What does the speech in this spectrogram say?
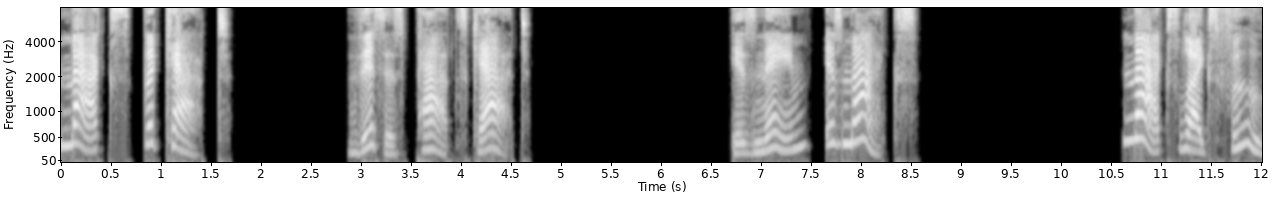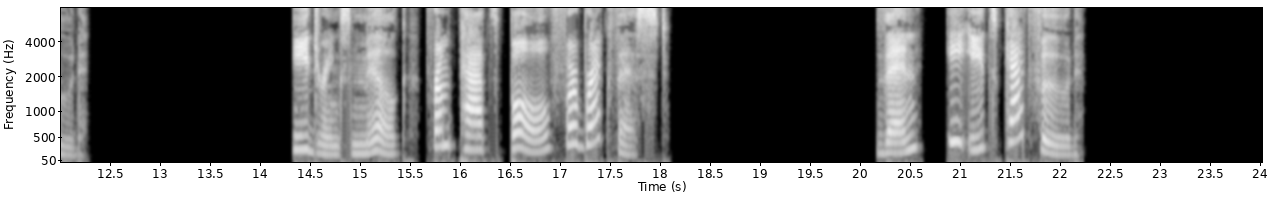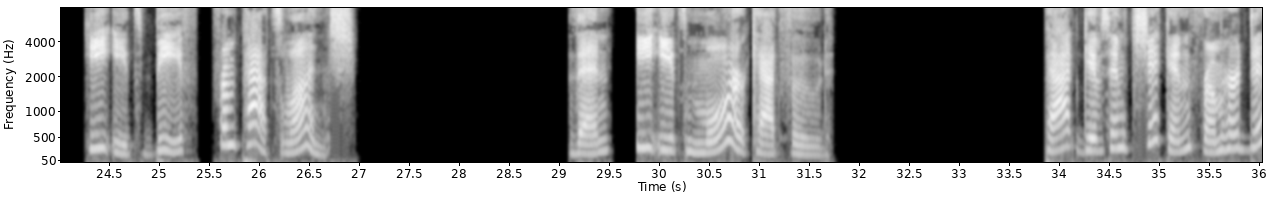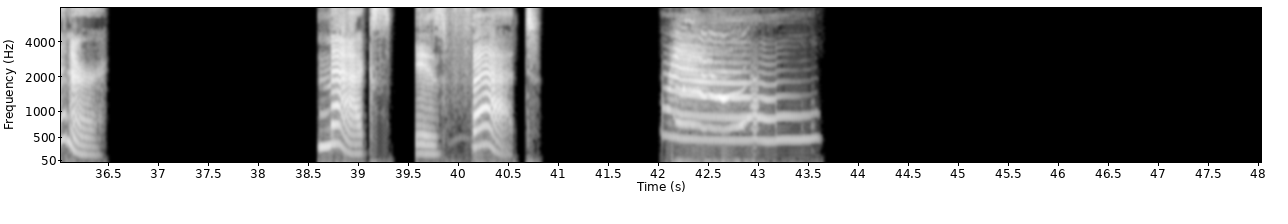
Max the cat. This is Pat's cat. His name is Max. Max likes food. He drinks milk from Pat's bowl for breakfast. Then he eats cat food. He eats beef from Pat's lunch. Then he eats more cat food. Pat gives him chicken from her dinner. Max is fat.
